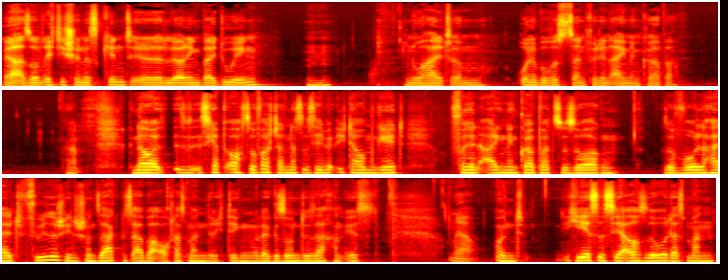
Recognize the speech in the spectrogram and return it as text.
Ja, so ein richtig schönes Kind, äh, Learning by Doing. Mhm. Nur halt ähm, ohne Bewusstsein für den eigenen Körper. Ja, genau, ich habe auch so verstanden, dass es hier wirklich darum geht, für den eigenen Körper zu sorgen. Sowohl halt physisch, wie du schon sagtest, aber auch, dass man die richtigen oder gesunde Sachen isst. Ja. Und hier ist es ja auch so, dass man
